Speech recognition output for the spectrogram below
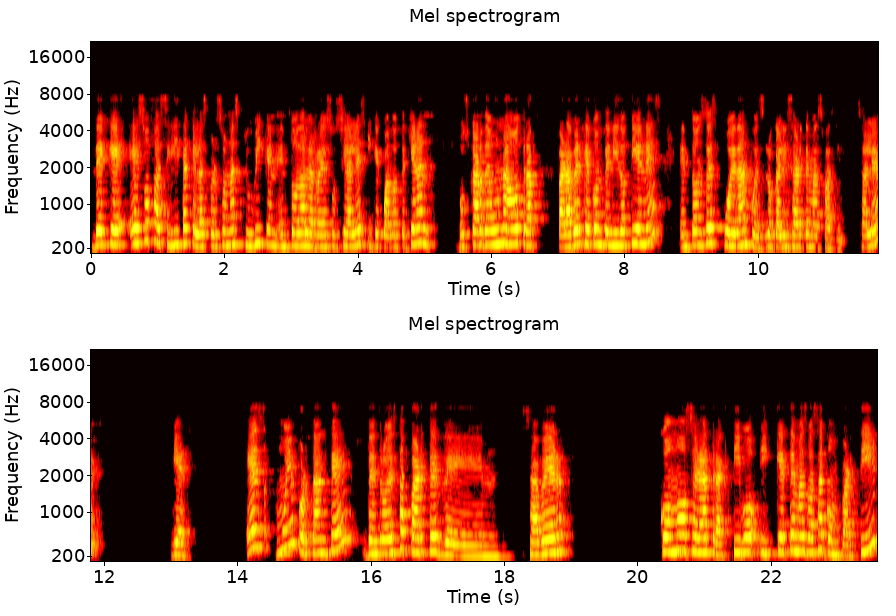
de que eso facilita que las personas te ubiquen en todas las redes sociales y que cuando te quieran buscar de una a otra para ver qué contenido tienes, entonces puedan pues localizarte más fácil, ¿sale? Bien, es muy importante dentro de esta parte de mm, saber cómo ser atractivo y qué temas vas a compartir,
